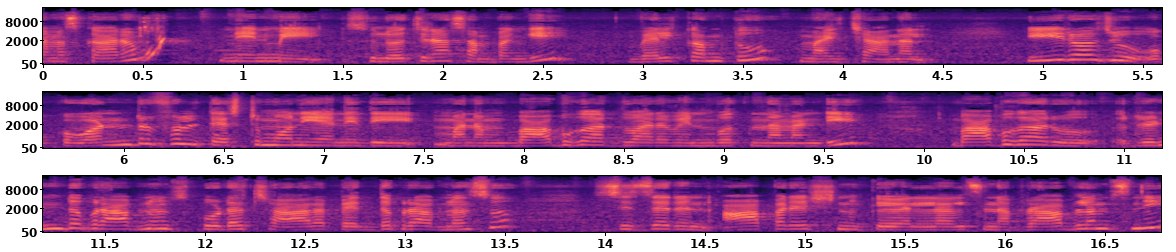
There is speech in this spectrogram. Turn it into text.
నమస్కారం. నేను మీ Sulochana Sampangi. Welcome to my channel ఈరోజు ఒక వండర్ఫుల్ టెస్టిమోనీ అనేది మనం బాబుగారు ద్వారా వినబోతున్నామండి. బాబుగారు రెండు ప్రాబ్లమ్స్ కూడా చాలా పెద్ద ప్రాబ్లమ్స్ సిజరిన్ ఆపరేషన్కి వెళ్ళాల్సిన ప్రాబ్లమ్స్ని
